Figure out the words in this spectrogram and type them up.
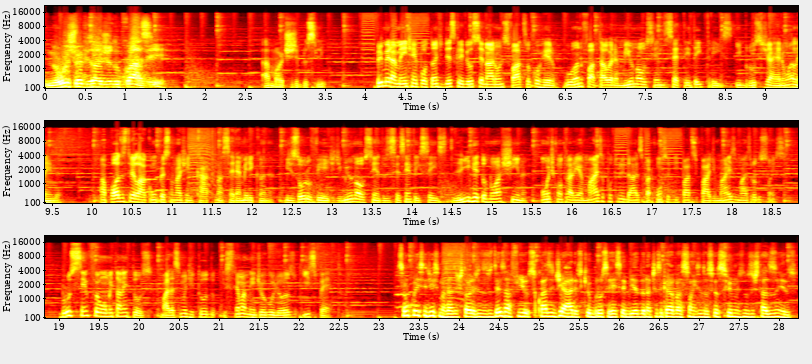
No último episódio do Quase. A morte de Bruce Lee. Primeiramente, é importante descrever o cenário onde os fatos ocorreram. O ano fatal era 1973 e Bruce já era uma lenda. Após estrelar como personagem Kato na série americana Besouro Verde de 1966, Lee retornou à China, onde encontraria mais oportunidades para conseguir participar de mais e mais produções. Bruce sempre foi um homem talentoso, mas acima de tudo, extremamente orgulhoso e esperto. São conhecidíssimas as histórias dos desafios quase diários que o Bruce recebia durante as gravações dos seus filmes nos Estados Unidos.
